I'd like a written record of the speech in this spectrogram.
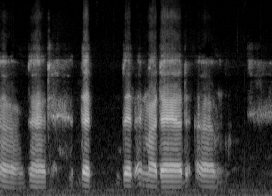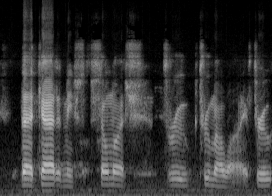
uh, that that that and my dad um, that guided me so much through through my life through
